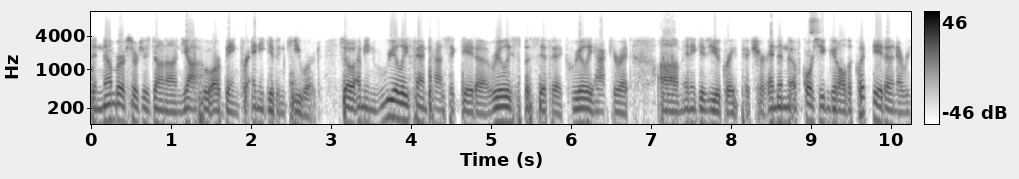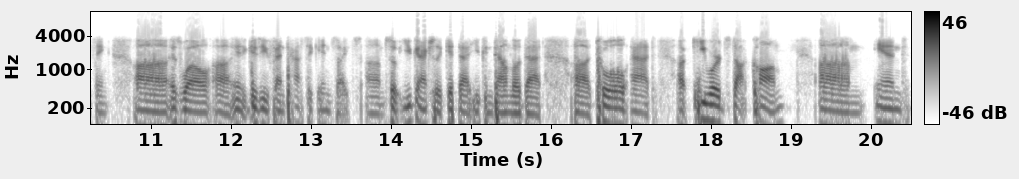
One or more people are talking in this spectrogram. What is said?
the number of searches done on Yahoo or Bing for any given keyword. So, I mean, really fantastic data, really specific, really accurate, um, and it gives you a great picture. And then, of course, you can get all the click data and everything uh, as well, uh, and it gives you fantastic insights. Um, so, you can actually get that. You can download that uh, tool at uh, keywords.com. Um, and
